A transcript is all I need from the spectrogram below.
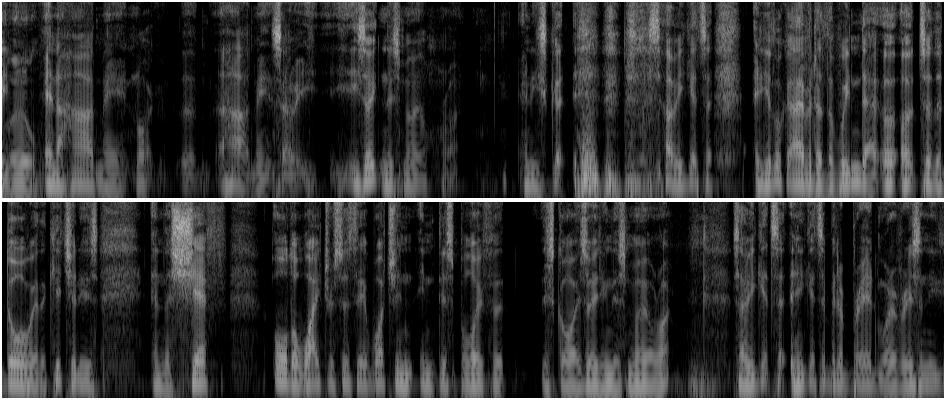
he- meal. and a hard man, like uh, a hard man. So he, he's eating this meal, right? And he's got, so he gets a, and you look over to the window, uh, uh, to the door where the kitchen is, and the chef, all the waitresses, they're watching in disbelief that this guy is eating this meal, right? So he gets it, and he gets a bit of bread, whatever it is, and he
